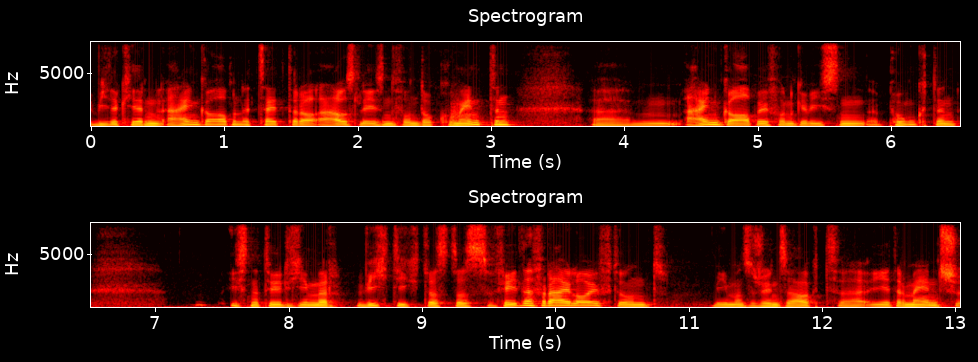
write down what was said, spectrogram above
wiederkehrenden Eingaben etc., Auslesen von Dokumenten, ähm, Eingabe von gewissen Punkten ist natürlich immer wichtig, dass das fehlerfrei läuft und wie man so schön sagt, äh, jeder Mensch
